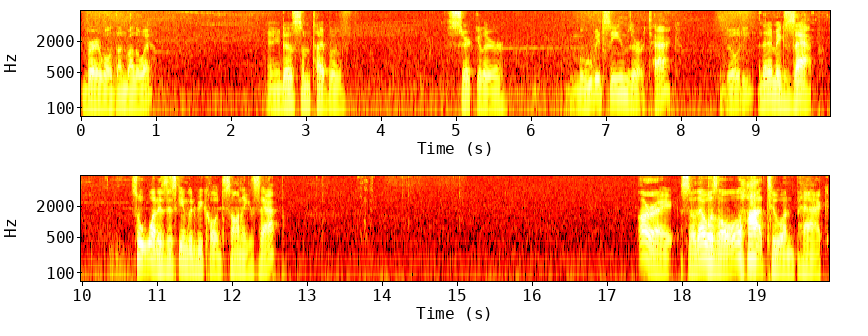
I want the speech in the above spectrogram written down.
Very well done, by the way. And he does some type of circular move, it seems, or attack ability. And then it makes Zap. So what, is this game going to be called Sonic Zap? Alright, so that was a lot to unpack.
